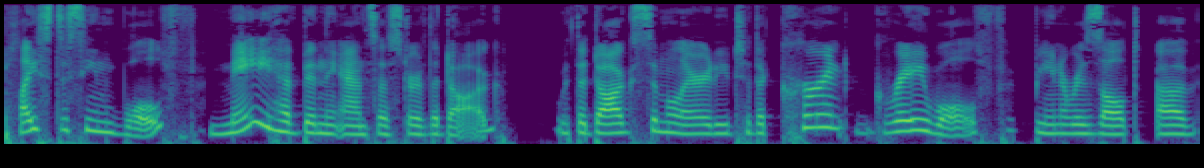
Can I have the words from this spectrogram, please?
Pleistocene wolf may have been the ancestor of the dog, with the dog's similarity to the current gray wolf being a result of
